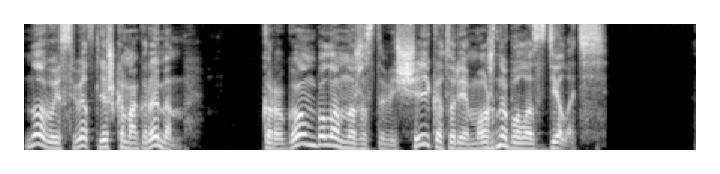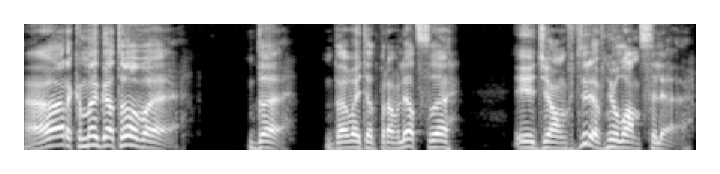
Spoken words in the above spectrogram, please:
новый свет слишком огромен. Кругом было множество вещей, которые можно было сделать. «Арк, мы готовы!» «Да, давайте отправляться. Идём в деревню Ланцеля».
